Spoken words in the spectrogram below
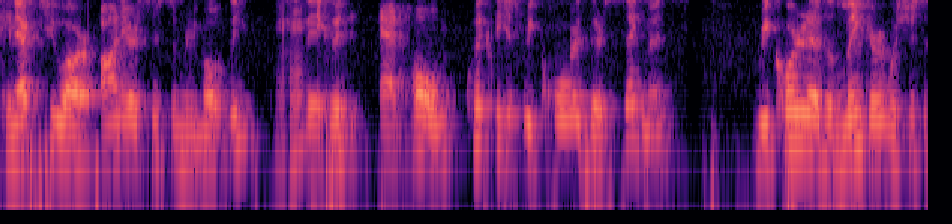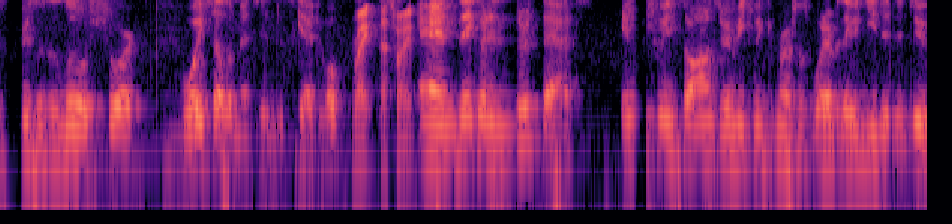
connect to our on-air system remotely. Mm-hmm. They could at home quickly just record their segments, record it as a linker, which just appears as a little short voice element in the schedule. Right, that's right. And they could insert that in between songs or in between commercials, whatever they needed to do.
